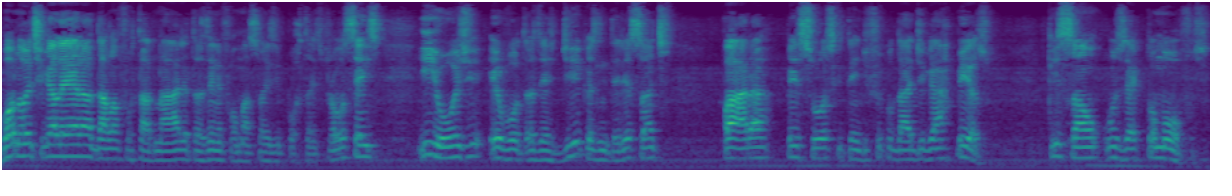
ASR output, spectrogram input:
Boa noite, galera. Darlan Furtado na área, trazendo informações importantes para vocês. E hoje eu vou trazer dicas interessantes para pessoas que têm dificuldade de ganhar peso, que são os ectomorfos.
